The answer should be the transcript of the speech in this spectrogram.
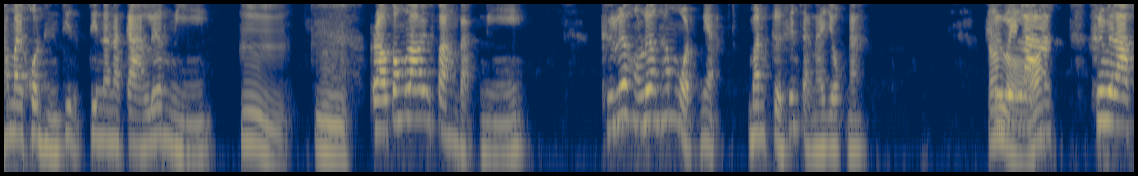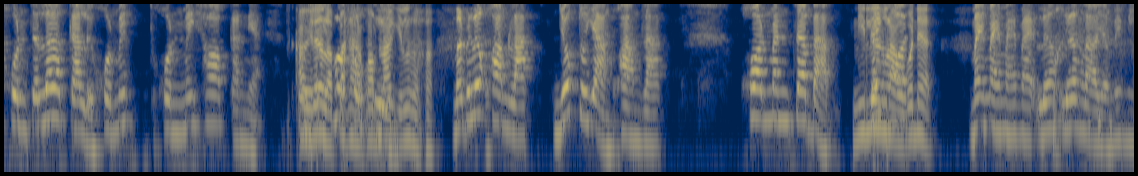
ทำไมคนถึงจินจินตนาการเรื่องนี้อืมอืมเราต้องเล่าให้ฟังแบบนี้ คือเรื่องของเรื่องทั้งหมดเนี่ย มันเกิดขึ้นจากนายกนะอ๋อคือเหรอเวลา คือเวลาคนจะเลิกกันหรือคนไม่คนไม่ชอบกันเนี่ย เอาอีกแล้วเหรอณปัญหาความรักนอีกแล้วเหรอมันเป็นเรื่องความรัก ยกตัวอย่างความรัก คนมันจะแบบ นี่เรื่องเราไม่พปะเนี่ย ไม่ไม่ไม่ไม่เรื่องเรื่องเรายังไม่มี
